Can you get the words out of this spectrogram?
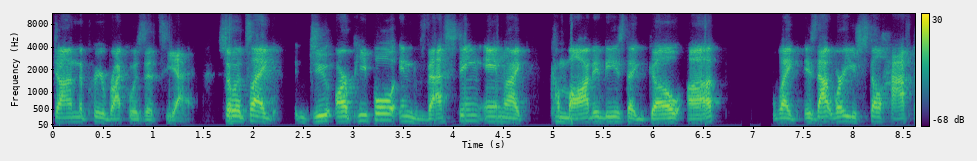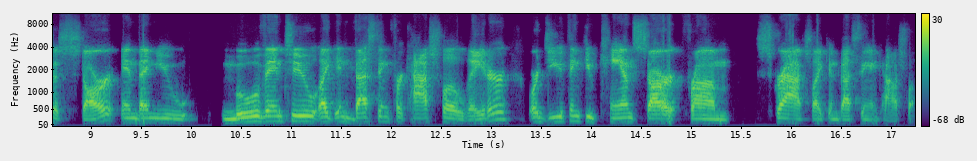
done the prerequisites yet. So it's like do are people investing in like commodities that go up? Like is that where you still have to start and then you move into like investing for cash flow later or do you think you can start from scratch like investing in cash flow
